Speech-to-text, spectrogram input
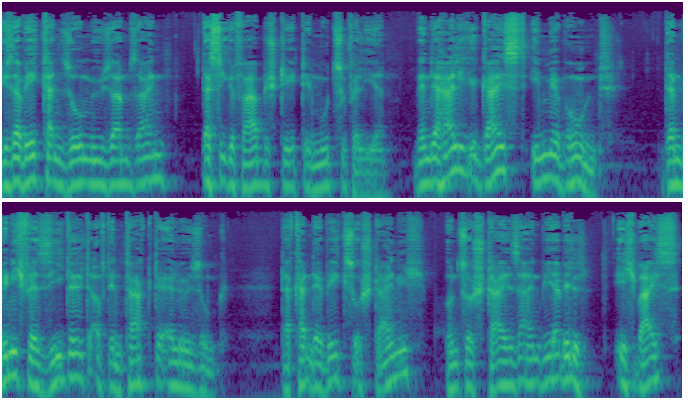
Dieser Weg kann so mühsam sein, dass die Gefahr besteht, den Mut zu verlieren. Wenn der Heilige Geist in mir wohnt, dann bin ich versiegelt auf den Tag der Erlösung. Da kann der Weg so steinig und so steil sein, wie er will. Ich weiß,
